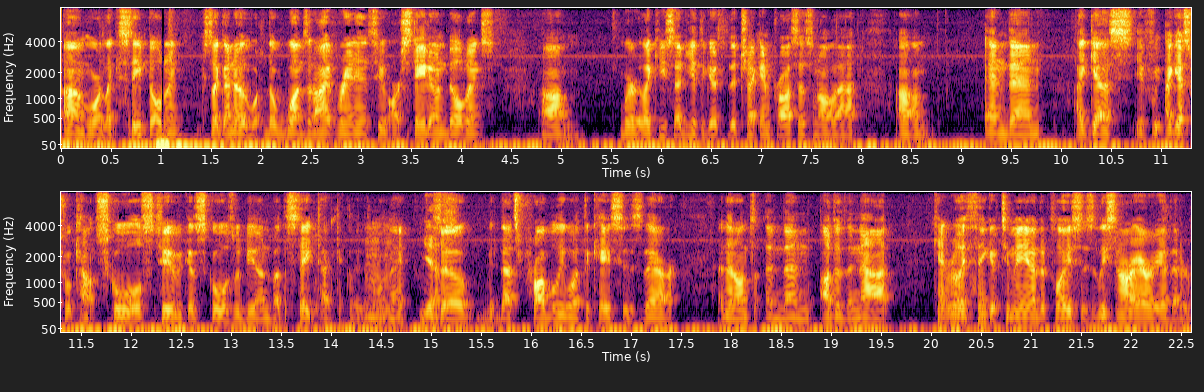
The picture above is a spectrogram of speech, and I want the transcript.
um, or like state building. Because like I know the ones that I've ran into are state-owned buildings, um, where like you said you have to go through the check-in process and all that. Um, and then I guess if we, I guess we'll count schools too, because schools would be owned by the state technically, wouldn't they? Yes. So that's probably what the case is there. And then on t- and then other than that, can't really think of too many other places, at least in our area, that are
